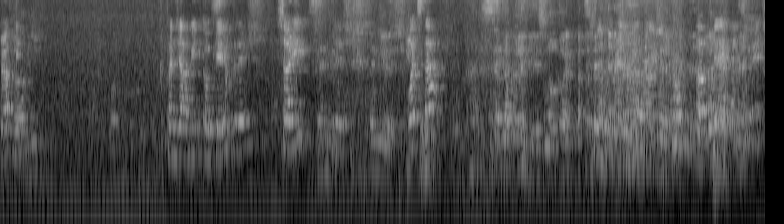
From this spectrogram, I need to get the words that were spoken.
roughly? Punjabi, okay. English. Sorry? English. English. What's that? English, Okay. Language.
